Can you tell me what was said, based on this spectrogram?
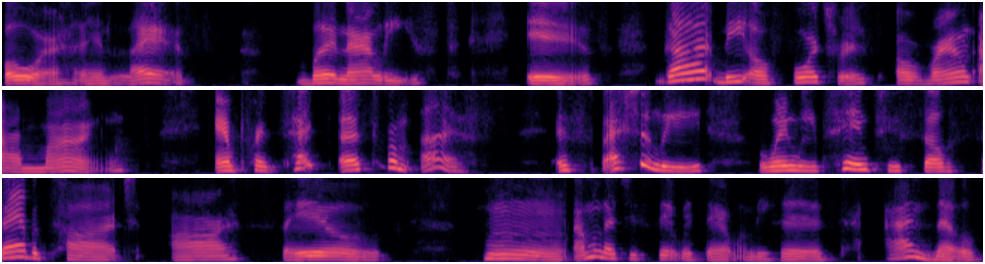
four, and last but not least, is God be a fortress around our minds and protect us from us, especially when we tend to self sabotage ourselves. Hmm, I'm gonna let you sit with that one because I know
